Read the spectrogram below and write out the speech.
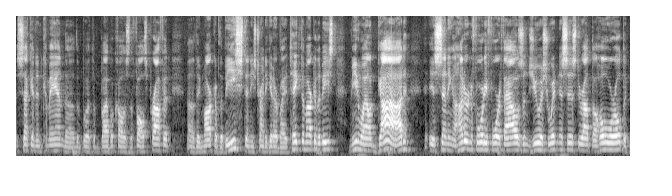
second in command, uh, the, what the Bible calls the false prophet, uh, the mark of the beast, and he's trying to get everybody to take the mark of the beast. Meanwhile, God is sending 144,000 Jewish witnesses throughout the whole world to,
